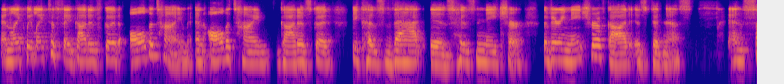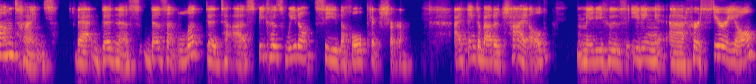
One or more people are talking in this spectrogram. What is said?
And like we like to say, God is good all the time. And all the time, God is good because that is his nature. The very nature of God is goodness. And sometimes that goodness doesn't look good to us because we don't see the whole picture. I think about a child maybe who's eating uh, her cereal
